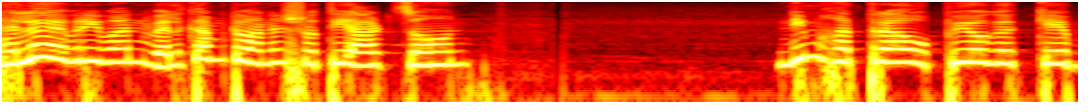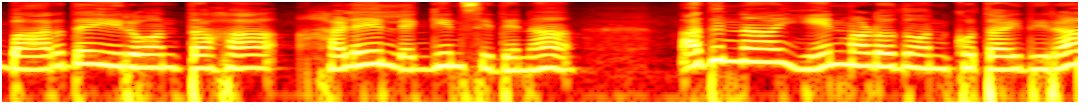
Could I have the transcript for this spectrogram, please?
Hello everyone welcome to Anushruti art zone ನಿಮ್ಮ ಹತ್ರ ಉಪಯೋಗಕ್ಕೆ ಬಾರದೇ ಇರೋವಂತಹ ಹಳೆ ಲೆಗ್ಗಿನ್ಸ್ ಇದೆನಾ? ಅದನ್ನು ಏನು ಮಾಡೋದು ಅನ್ಕೋತಾ ಇದ್ದೀರಾ?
